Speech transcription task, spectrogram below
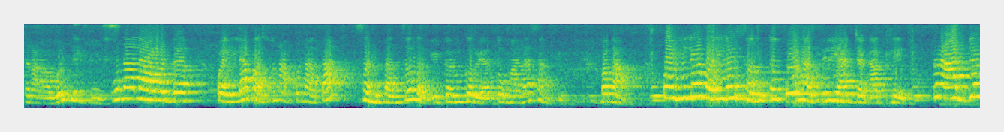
तर आवडले की. कुणाला आवडलं? पहिल्यापासून आपण आता संतांचं वर्गीकरण करूया तुम्हाला सांगते. बघा पहिले वहिले संत कोण असतील या जगातले? तर आद्य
